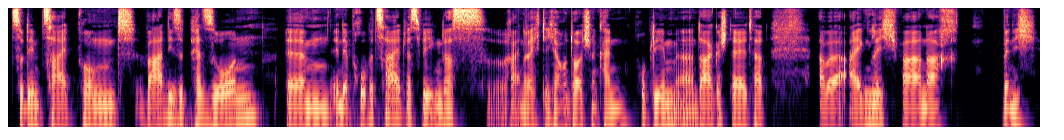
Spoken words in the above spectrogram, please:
Zu dem Zeitpunkt war diese Person ähm, in der Probezeit, weswegen das rein rechtlich auch in Deutschland kein Problem äh, dargestellt hat. Aber eigentlich war nach wenn ich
